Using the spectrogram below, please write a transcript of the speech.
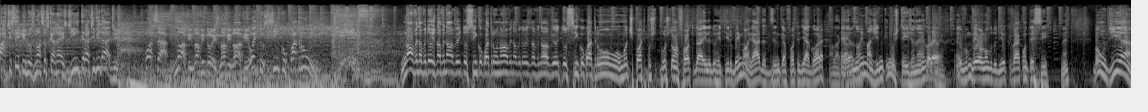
Participe nos nossos canais de interatividade. WhatsApp 992-998541, o Monte Esporte post- postou uma foto da Ilha do Retiro bem molhada, dizendo que a foto é de agora. É, eu não imagino que não esteja, né? Agora, é, vamos ver ao longo do dia o que vai acontecer, né? Bom dia,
